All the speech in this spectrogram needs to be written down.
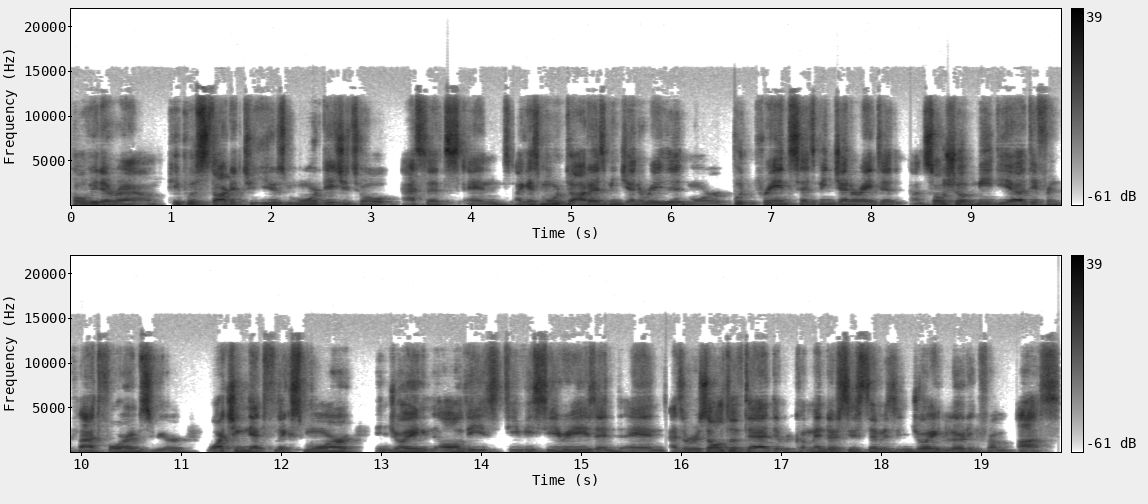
COVID around, people started to use more digital assets and I guess more data has been generated, more footprints has been generated on social media, different platforms. We're watching Netflix more, enjoying all these TV series. And, and as a result of that, the recommender system is enjoying learning from us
